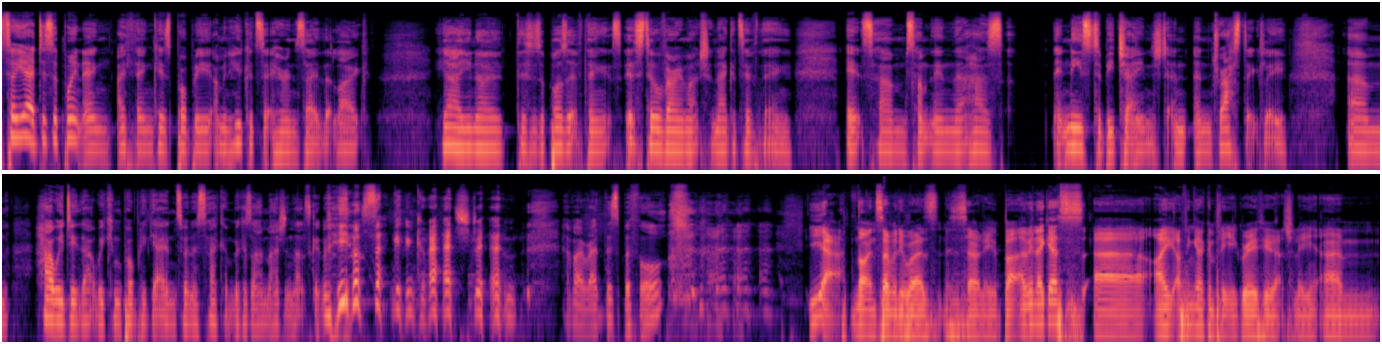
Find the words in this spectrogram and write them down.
so yeah, disappointing. I think is probably. I mean, who could sit here and say that like, yeah, you know, this is a positive thing. It's it's still very much a negative thing. It's um, something that has it needs to be changed and and drastically. Um, how we do that, we can probably get into in a second because I imagine that's going to be your second question. Have I read this before? yeah, not in so many words necessarily, but I mean, I guess uh, I I think I completely agree with you. Actually, um,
